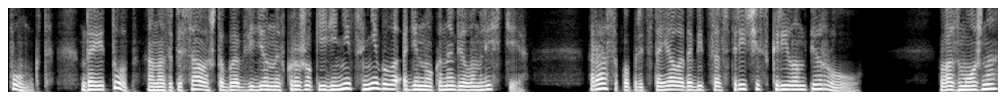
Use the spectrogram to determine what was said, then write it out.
пункт. Да и тот она записала, чтобы обведенный в кружок единиц не было одиноко на белом листе. Расако предстояло добиться встречи с Крилом Пероу. Возможно,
